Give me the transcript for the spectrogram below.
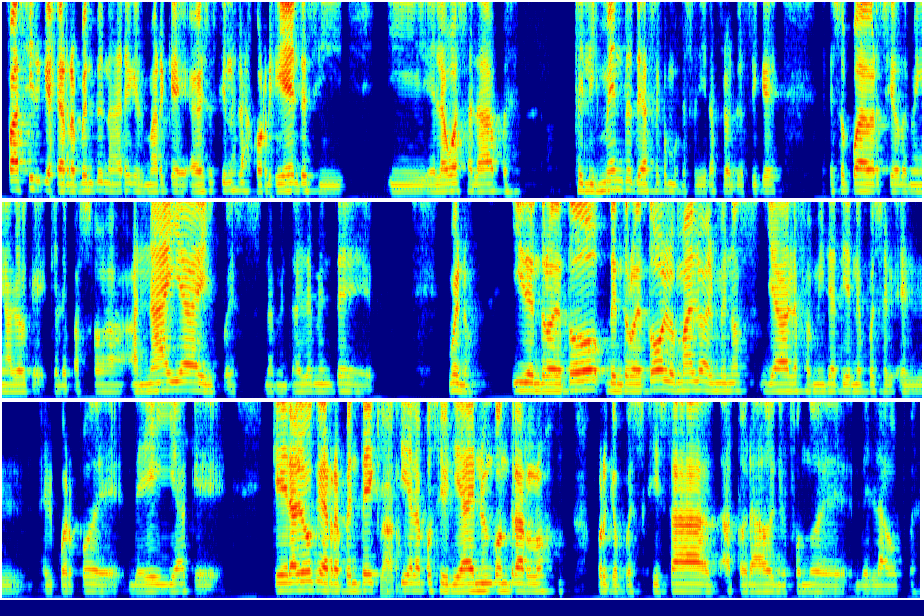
fácil que de repente nadar en el mar, que a veces tienes las corrientes y, y el agua salada pues felizmente te hace como que salir a flote, así que eso puede haber sido también algo que, que le pasó a, a Naya y pues lamentablemente, bueno, y dentro de todo, dentro de todo lo malo, al menos ya la familia tiene pues el, el- el cuerpo de, de ella, que, que era algo que de repente existía la posibilidad de no encontrarlo, porque pues si está atorado en el fondo de- del lago, pues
